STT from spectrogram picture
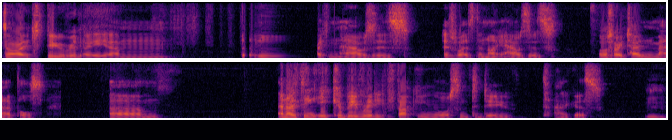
So I do really um the Titan houses as well as the Knight houses. Oh sorry, Titan maniples. Um and I think it could be really fucking awesome to do Titanicus. Mm.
